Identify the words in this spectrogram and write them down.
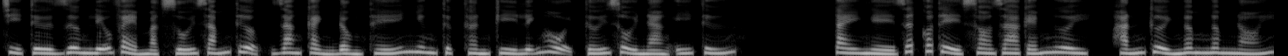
Chỉ từ dương liễu vẻ mặt rối rắm thượng, giang cảnh đồng thế nhưng thực thần kỳ lĩnh hội tới rồi nàng ý tứ. Tay nghề rất có thể so ra kém ngươi, hắn cười ngâm ngâm nói.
